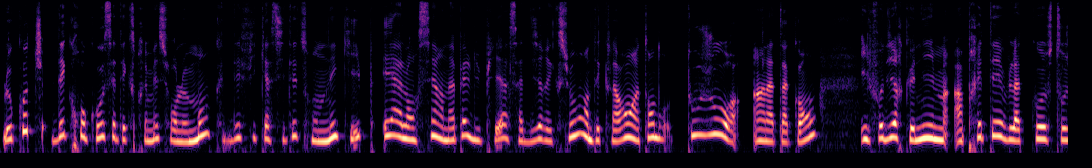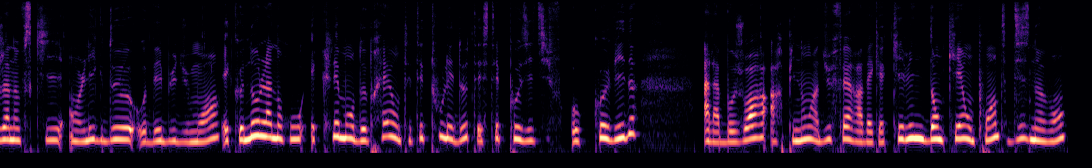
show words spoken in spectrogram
le coach des Crocos s'est exprimé sur le manque d'efficacité de son équipe et a lancé un appel du pied à sa direction en déclarant attendre toujours un attaquant. Il faut dire que Nîmes a prêté Vladko Stojanovski en Ligue 2 au début du mois et que Nolan Roux et Clément Depré ont été tous les deux testés positifs au Covid. À la Beaujoire, Arpinon a dû faire avec Kevin Danquet en pointe, 19 ans,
